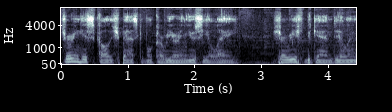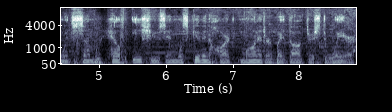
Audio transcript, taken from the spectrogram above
During his college basketball career in UCLA, Shareef began dealing with some health issues and was given a heart monitor by doctors to wear.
